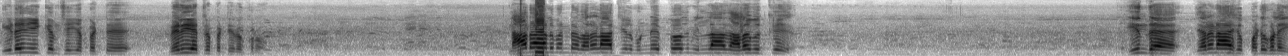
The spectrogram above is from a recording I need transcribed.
இடைநீக்கம் செய்யப்பட்டு வெளியேற்றப்பட்டிருக்கிறோம். நாடாளுமன்ற வரலாற்றில் முன்னெப்போதும் இல்லாத அளவுக்கு இந்த ஜனநாயக படுகொலை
